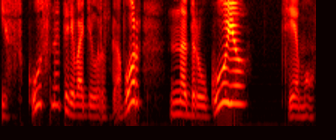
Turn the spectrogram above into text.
искусно переводил разговор на другую тему.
